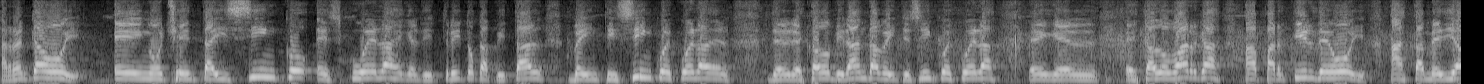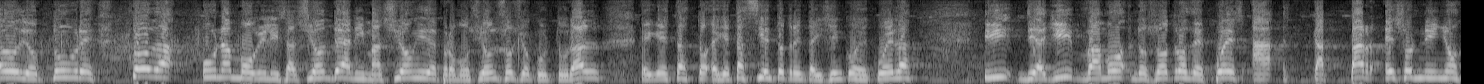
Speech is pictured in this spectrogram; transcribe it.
arranca hoy en 85 escuelas en el Distrito Capital, 25 escuelas del, del, Estado Miranda, 25 escuelas en el Estado Vargas. A partir de hoy hasta mediados de octubre, toda una movilización de animación y de promoción sociocultural en estas, en estas 135 escuelas y de allí vamos nosotros después a captar esos niños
